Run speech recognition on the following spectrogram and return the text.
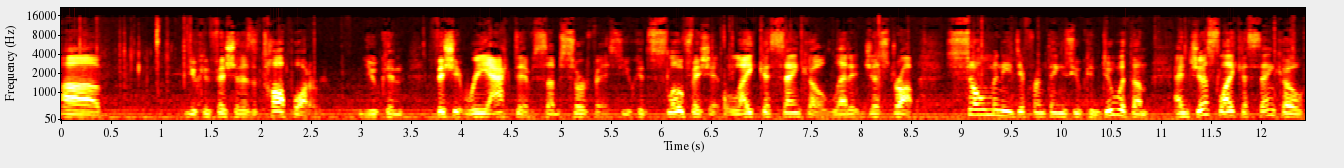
Uh, you can fish it as a topwater. You can fish it reactive subsurface. You could slow fish it like a Senko, let it just drop. So many different things you can do with them. And just like a Senko,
